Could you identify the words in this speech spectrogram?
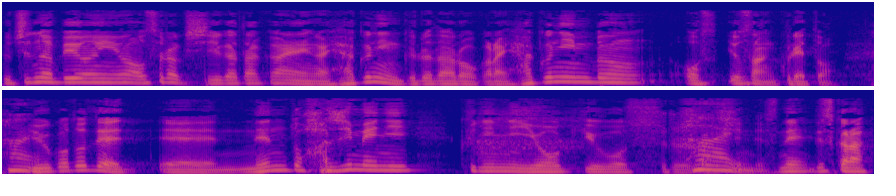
うちの病院はおそらく C 型肝炎が100人来るだろうから、100人分お予算くれとはい。いうことで、えー年度初めに国に要求をするらしいんですね。ですから、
